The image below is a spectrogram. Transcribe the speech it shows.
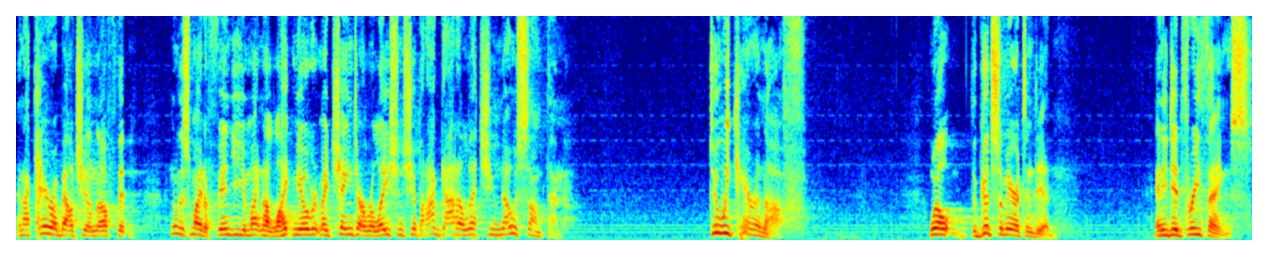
And I care about you enough that I know this might offend you. You might not like me over it. It may change our relationship, but I got to let you know something. Do we care enough? Well, the Good Samaritan did. And he did three things.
